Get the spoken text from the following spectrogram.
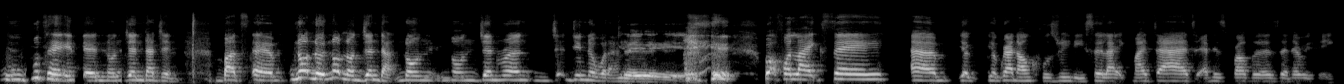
we'll put her in the non-gender gen but um not no not non-gender non non-general do you know what i mean yeah, yeah, yeah. but for like say um your your grand uncles really. So like my dad and his brothers and everything.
